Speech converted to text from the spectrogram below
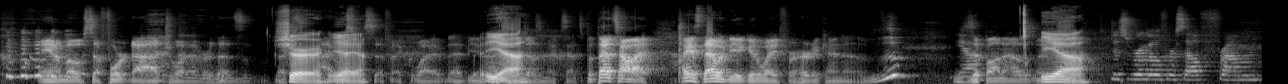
Anamosa, Fort Dodge, whatever. That's, that's Sure, Iowa yeah, yeah. Specific. Why? That'd be, Yeah. It doesn't make sense. But that's how I. I guess that would be a good way for her to kind of zip, Yeah. zip on out of it. Yeah. Just remove herself from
